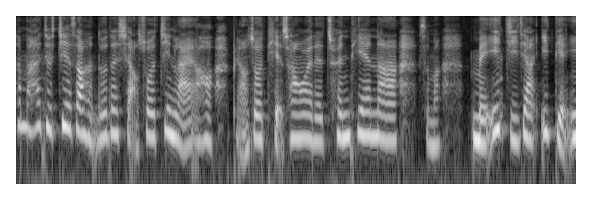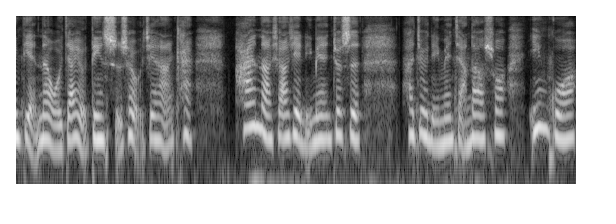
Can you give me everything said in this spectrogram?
那么他就介绍很多的小说进来哈，比方说《铁窗外的春天》呐，什么每一集这样一点一点。那我家有订十岁，我经常看《哈安娜小姐》里面，就是他就里面讲到说，英国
